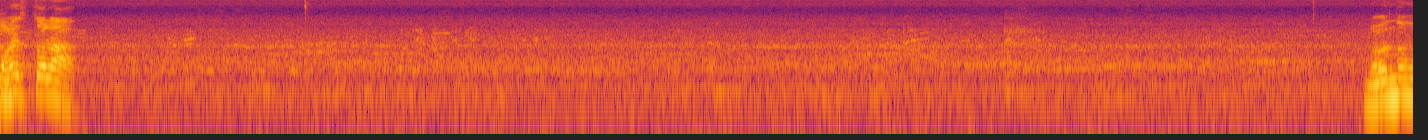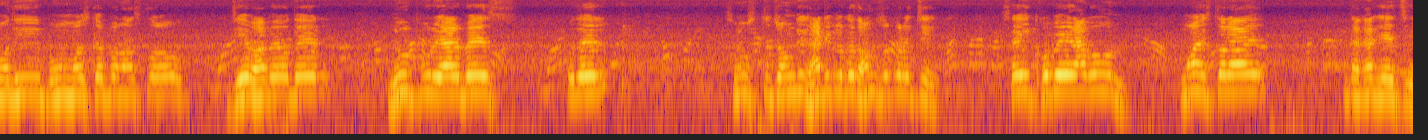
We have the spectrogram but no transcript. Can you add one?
মহেশতলা। নরেন্দ্র মোদী ব্রহ্মস ক্ষেপণাস্ত্র যেভাবে ওদের নূরপুর এয়ারবেস, ওদের সমস্ত জঙ্গি ঘাঁটিগুলোকে ধ্বংস করেছে, সেই ক্ষোভের আগুন মহেশতলায় দেখা গিয়েছে।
